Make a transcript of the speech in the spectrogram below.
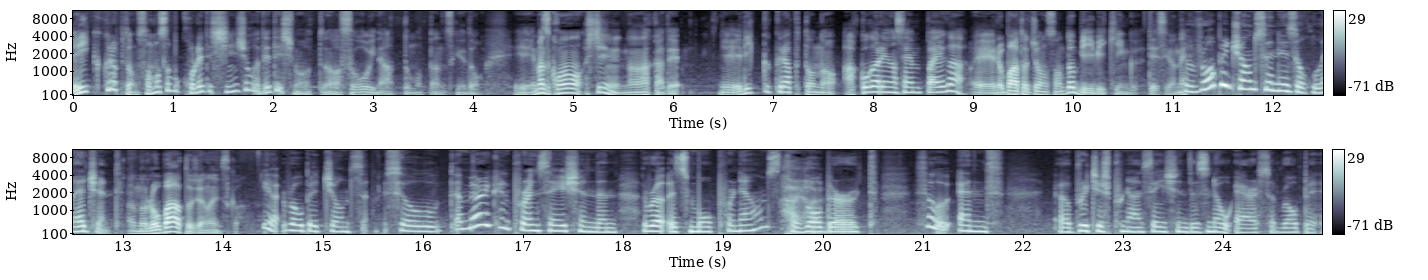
エリック・クラプトンそもそもこれで新書が出てしまうっていうのはすごいなと思ったんですけど、えーまずこの7人の中で、えーエリック・クラプトンの憧れの先輩が、えーロバート・ジョンソンと BB キングですよね So。Robert Johnson is a legend. あのロバートじゃないですか。Yeah, Robert Johnson. So the American pronunciation then ro- is more pronounced. Hi, hi. Robert. So and uh, British pronunciation there's no air. So Robert.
